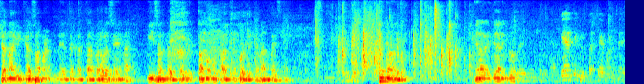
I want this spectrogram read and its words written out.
ಚೆನ್ನಾಗಿ ಕೆಲಸ ಮಾಡ್ತದೆ ಅಂತಕ್ಕಂಥ ಭರವಸೆಯನ್ನು ಈ ಸಂದರ್ಭದಲ್ಲಿ ತಮ್ಮ ಮುಖಾಂತರ ಕೊಡಲಿಕ್ಕೆ ನಾನು ಬಯಸ್ತೇನೆ. ಧನ್ಯವಾದಗಳು. ಏನಾದ್ರು ಇದೆಯಾ ನಿಮ್ದು? ಅಭ್ಯರ್ಥಿಗಳು ಪರಿಚಯ ಮಾಡ್ತಾರೆ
